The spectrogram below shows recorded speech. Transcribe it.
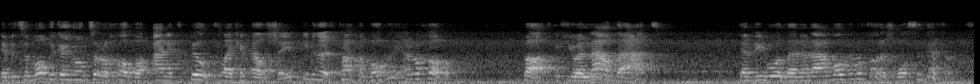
if it's a Mobi going onto a Rechova and it's built like an L shape, even though it's Taka Mobi and Rechova. But if you allow that, then people will then allow Mobi Mefudash. What's the difference?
